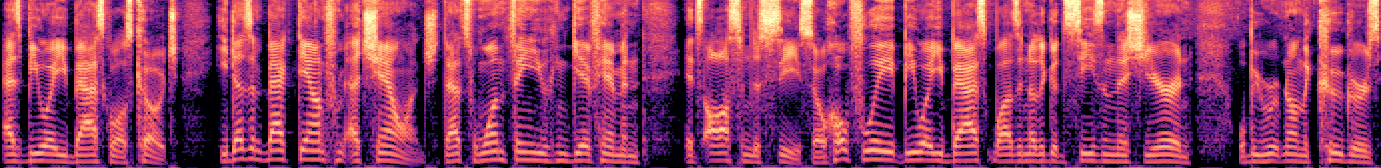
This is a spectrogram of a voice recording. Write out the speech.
as BYU basketball's coach. He doesn't back down from a challenge. That's one thing you can give him, and it's awesome to see. So hopefully, BYU basketball has another good season this year, and we'll be rooting on the Cougars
